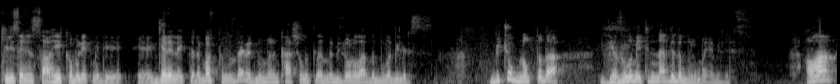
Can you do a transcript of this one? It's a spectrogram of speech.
kilisenin sahi kabul etmediği e, geleneklere baktığımızda evet bunların karşılıklarını biz oralarda bulabiliriz. Birçok noktada yazılı metinlerde de bulmayabiliriz. Ama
